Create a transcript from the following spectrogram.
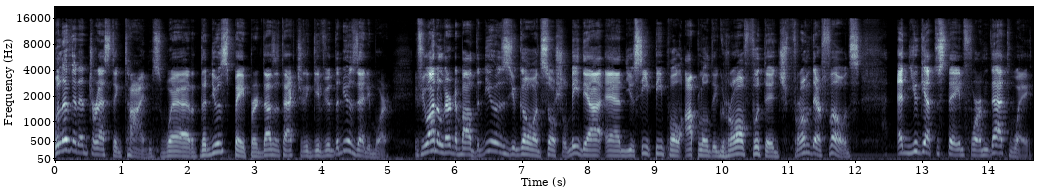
we live in interesting times where the newspaper doesn't actually give you the news anymore. If you want to learn about the news, you go on social media and you see people uploading raw footage from their phones, and you get to stay informed that way.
